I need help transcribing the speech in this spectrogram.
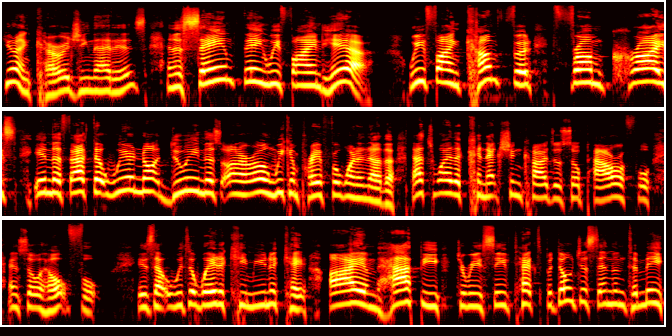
you know how encouraging that is and the same thing we find here we find comfort from Christ in the fact that we're not doing this on our own. We can pray for one another. That's why the connection cards are so powerful and so helpful is that it's a way to communicate. I am happy to receive texts, but don't just send them to me,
